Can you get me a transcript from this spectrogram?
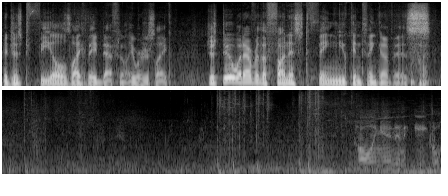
it just feels like they definitely were just like, just do whatever the funnest thing you can think of is. Calling in an eagle.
